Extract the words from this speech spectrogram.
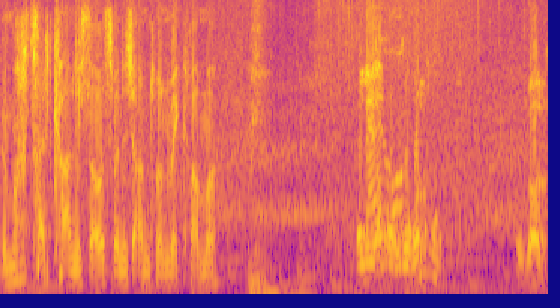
Mir macht halt gar nichts aus, wenn ich Anton wegramme. Runter. Oh Gott.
